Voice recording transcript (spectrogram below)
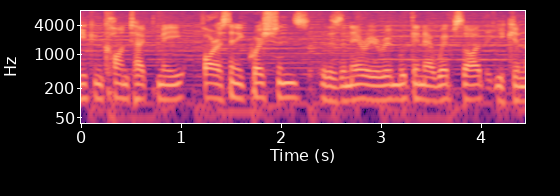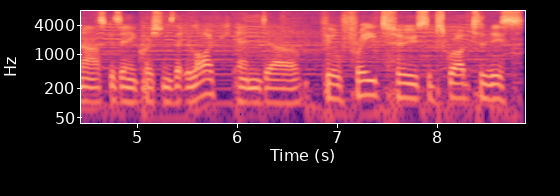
You can contact me, fire us any questions. There's an area in within our website that you can ask us any questions that you like. And uh, feel free to subscribe to this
